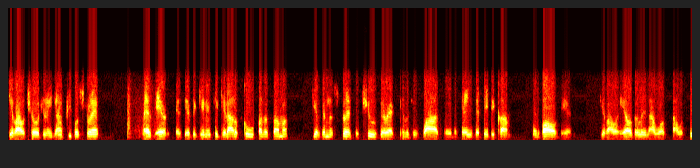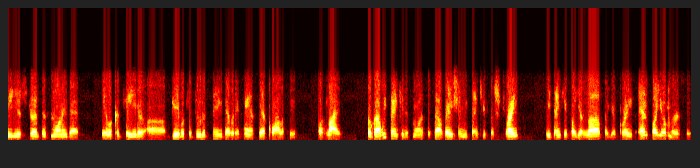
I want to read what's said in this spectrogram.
Give our children and young people strength as they're as they're beginning to get out of school for the summer. Give them the strength to choose their activities wisely and the things that they become involved in. Give our elderly and our our seniors strength this morning that they will continue to uh, be able to do the things that would enhance their quality of life. So, God, we thank you this morning for salvation. We thank you for strength. We thank you for your love, for your grace, and for your mercy.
